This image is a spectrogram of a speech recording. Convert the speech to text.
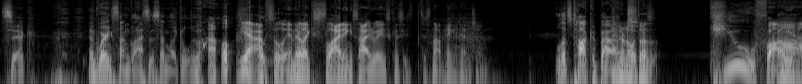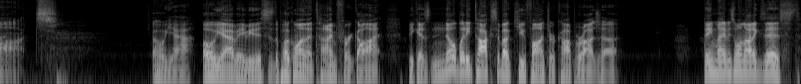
Sick. and wearing sunglasses and like a luau. Yeah, absolutely. And they're like sliding sideways because he's just not paying attention. Let's talk about I don't know what those. Q Oh, font. Oh yeah, oh yeah, baby. This is the Pokemon that time forgot because nobody talks about Cufant or Copperajah. They might as well not exist.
